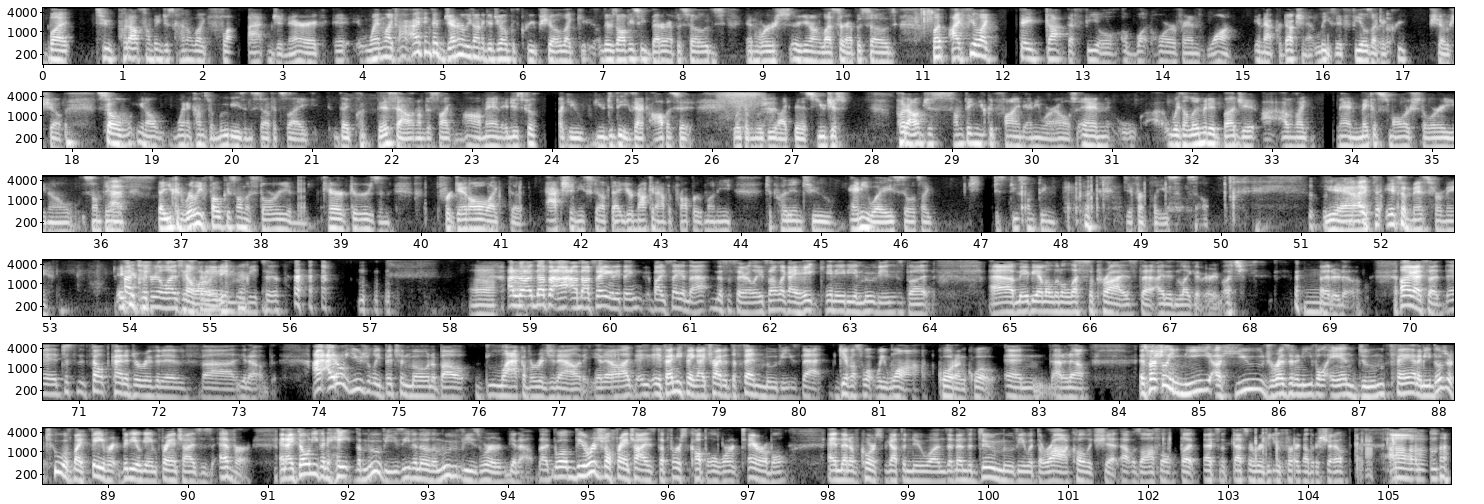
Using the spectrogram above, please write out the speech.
but to put out something just kind of like flat and generic, it, when like I think they've generally done a good job with Creepshow. Like there's obviously better episodes and worse, or you know, lesser episodes, but I feel like they got the feel of what horror fans want in that production. At least it feels like mm-hmm. a Creep Show show. So you know, when it comes to movies and stuff, it's like they put this out, and I'm just like, oh man, it just feels like you you did the exact opposite with a movie like this. You just put out just something you could find anywhere else, and with a limited budget, I, I was like, man, make a smaller story, you know, something yes. that you can really focus on the story and characters, and forget all like the actiony stuff that you're not going to have the proper money to put into anyway. So it's like, just do something different, please. So yeah, it's a, it's a miss for me. If I just realized it's a Canadian movie too. uh, I don't know. Not that I, am not saying anything by saying that necessarily. It's not like I hate Canadian movies, but uh, maybe I'm a little less surprised that I didn't like it very much. mm. I don't know. Like I said, it just felt kind of derivative. Uh, you know, I, I, don't usually bitch and moan about lack of originality. You know, I, if anything, I try to defend movies that give us what we want, quote unquote. And I don't know, especially me, a huge Resident Evil and Doom fan. I mean, those are two of my favorite video game franchises ever. And I don't even hate the movies, even though the movies were, you know, well, the original franchise, the first couple weren't terrible. And then of course we got the new ones, and then the Doom movie with The Rock. Holy shit, that was awful. But that's a, that's a review for another show. Um,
